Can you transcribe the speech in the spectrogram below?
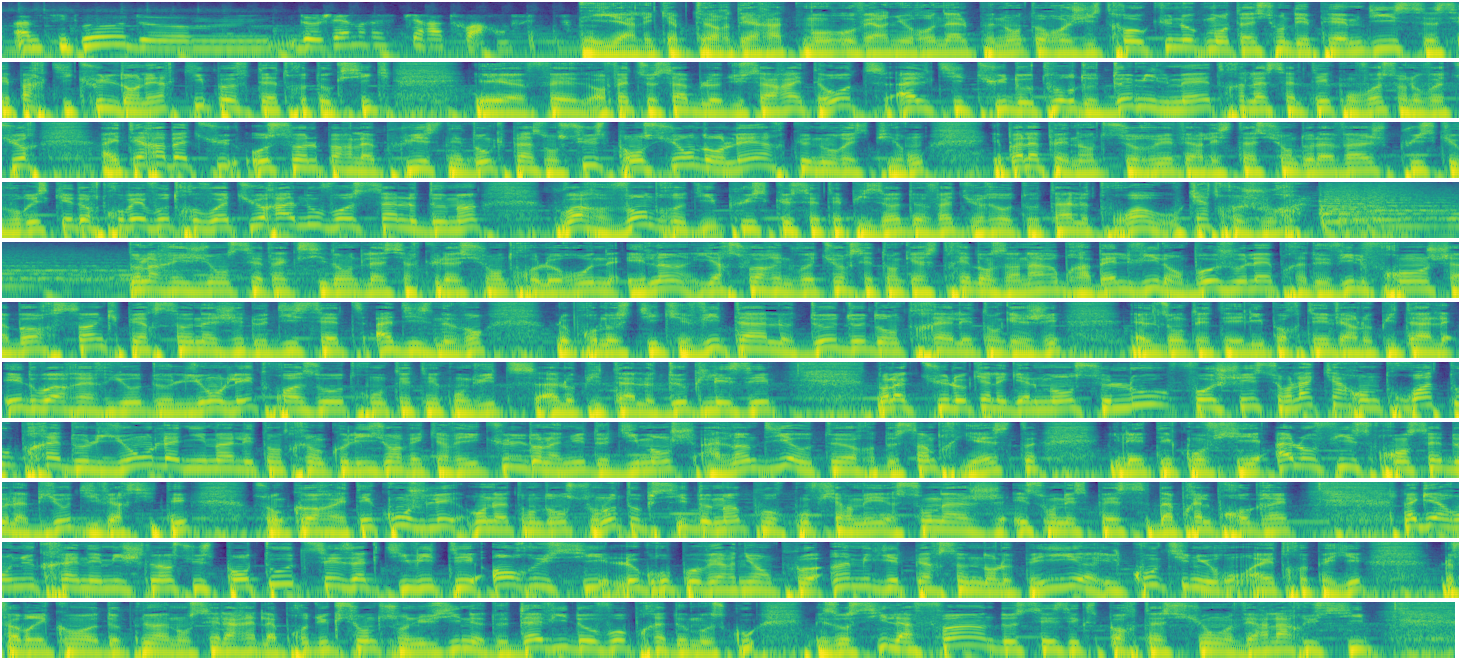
un petit peu de, de gêne respiratoire en fait. Hier, les capteurs d'Eratmo Auvergne-Rhône-Alpes n'ont enregistré aucune augmentation des PM10, ces particules dans l'air qui peuvent être toxiques. Et euh, fait, en fait, ce sable du Sahara est à haute altitude, autour de 2000 mètres. La saleté qu'on voit sur nos voitures a été rabattue au sol par la pluie et ce n'est donc pas en suspension dans l'air que nous respirons. Et pas la peine hein, de se ruer vers les stations de lavage puisque vous risquez de retrouver votre voiture à nouveau sale demain, voire vendredi puisque cet épisode va durer au total trois ou quatre jours. Dans la région, cet accident de la circulation entre le Rhône et l'Ain. Hier soir, une voiture s'est encastrée dans un arbre à Belleville, en Beaujolais, près de Villefranche. À bord, cinq personnes âgées de 17 à 19 ans. Le pronostic vital de deux d'entre elles est engagé. Elles ont été héliportées vers l'hôpital Édouard Herriot de Lyon. Les trois autres ont été conduites à l'hôpital de Glazé. Dans l'actu local également, ce loup fauché sur la 43, tout près de Lyon. L'animal est entré en collision avec un véhicule dans la nuit de dimanche à lundi à hauteur de Saint-Priest. Il a été confié à l'Office français de la biodiversité. Corps a été congelé en attendant son autopsie demain pour confirmer son âge et son espèce d'après le progrès. La guerre en Ukraine et Michelin suspend toutes ses activités en Russie. Le groupe Auvergnat emploie un millier de personnes dans le pays. Ils continueront à être payés. Le fabricant de pneus a annoncé l'arrêt de la production de son usine de Davidovo près de Moscou, mais aussi la fin de ses exportations vers la Russie.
